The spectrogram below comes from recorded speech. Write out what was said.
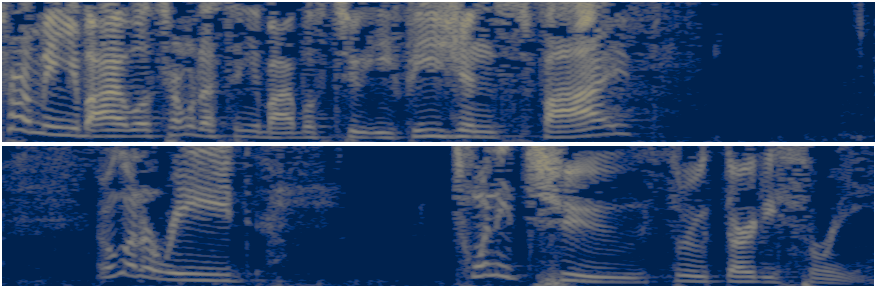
turn me in your Bibles, turn with us in your Bibles to Ephesians 5. And we're going to read 22 through 33.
